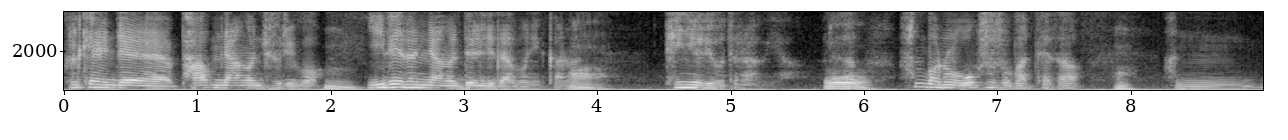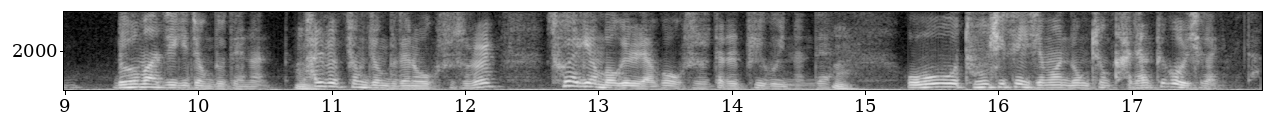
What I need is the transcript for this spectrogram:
그렇게 이제 밥 양은 줄이고 음. 일하는 양을 늘리다 보니까는 어. 빈혈이 오더라고요. 그래서 오. 한 번은 옥수수 밭에서 어. 한 너마지기 정도 되는 음. 800평 정도 되는 옥수수를 소에게 먹이려고 옥수수대를 비고 있는데 음. 오후 2시 3시면 농촌 가장 뜨거울 시간입니다.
